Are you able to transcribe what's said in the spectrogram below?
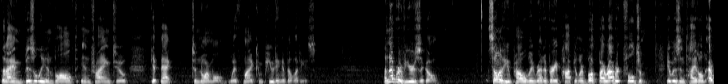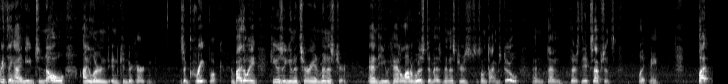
that I am busily involved in trying to get back to normal with my computing abilities. A number of years ago, some of you probably read a very popular book by Robert Fulghum. It was entitled Everything I Need to Know I Learned in Kindergarten. It's a great book. And by the way, he was a Unitarian minister, and he had a lot of wisdom, as ministers sometimes do. And then there's the exceptions, like me. But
